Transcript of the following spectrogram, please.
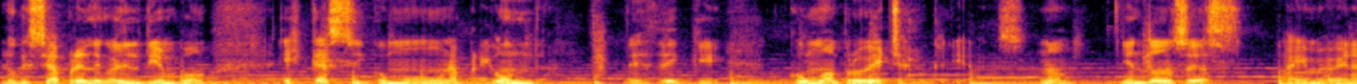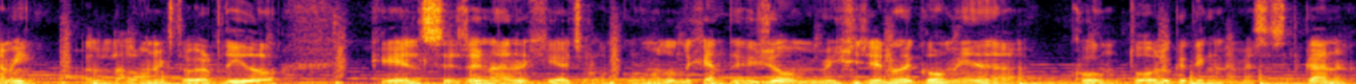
Lo que se aprende con el tiempo es casi como una pregunta. Es de que, ¿cómo aprovechas lo que tienes? ¿No? Y entonces, ahí me ven a mí, al lado de un extrovertido, que él se llena de energía charlando con un montón de gente y yo me lleno de comida con todo lo que tenga en la mesa cercana.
